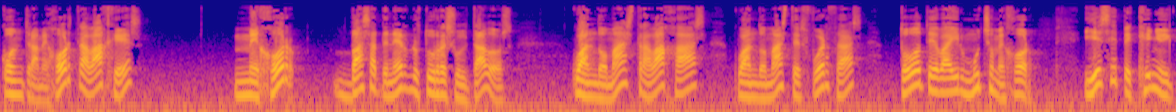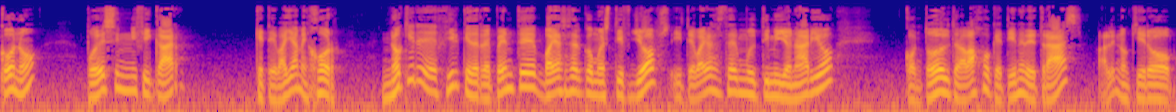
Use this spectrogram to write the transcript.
contra mejor trabajes, mejor vas a tener tus resultados. Cuando más trabajas, cuando más te esfuerzas, todo te va a ir mucho mejor. Y ese pequeño icono puede significar que te vaya mejor. No quiere decir que de repente vayas a ser como Steve Jobs y te vayas a hacer multimillonario con todo el trabajo que tiene detrás, ¿vale? No quiero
